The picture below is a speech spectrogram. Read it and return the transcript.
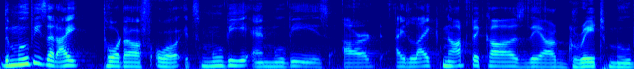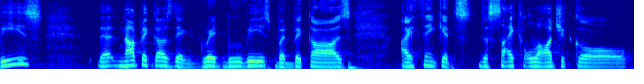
the movies that I thought of or it's movie and movies are I like not because they are great movies that not because they're great movies, but because I think it's the psychological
